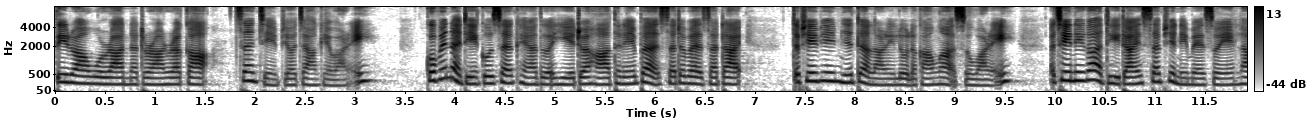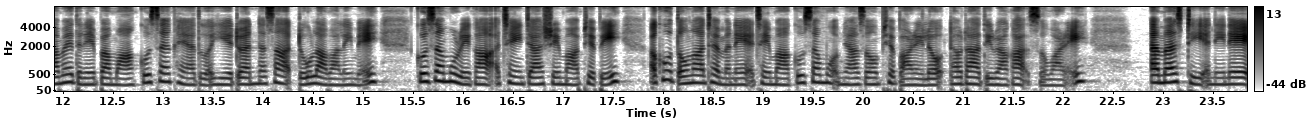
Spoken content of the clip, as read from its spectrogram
တီရာဝရာနတရာရက်ကစန့်ကျင်ပြောကြားခဲ့ပါတယ်။ COVID-19 ကူးစက်ခံရသူအရေအတွက်ဟာသတင်းပတ်၁၁ပတ်ဇက်တိုက်တဖြည်းဖြည်းမြင့်တက်လာတယ်လို့၎င်းကဆိုပါတယ်။ အခြေအနေကဒီတိုင်းဆက်ဖြစ်နေမယ်ဆိုရင်လာမယ့်သတင်းပတ်မှာကူးစက်ခံရသူအရေအတွက်နှစ်ဆတိုးလာပါလိမ့်မယ်။ကူးစက်မှုတွေကအချိန်ကြာရှည်မှဖြစ်ပြီးအခု3လထက်မနည်းအချိန်မှာကူးစက်မှုအများဆုံးဖြစ်ပါတယ်လို့ဒေါက်တာတီရာကဆိုပါတယ်။ MSD အနေနဲ့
